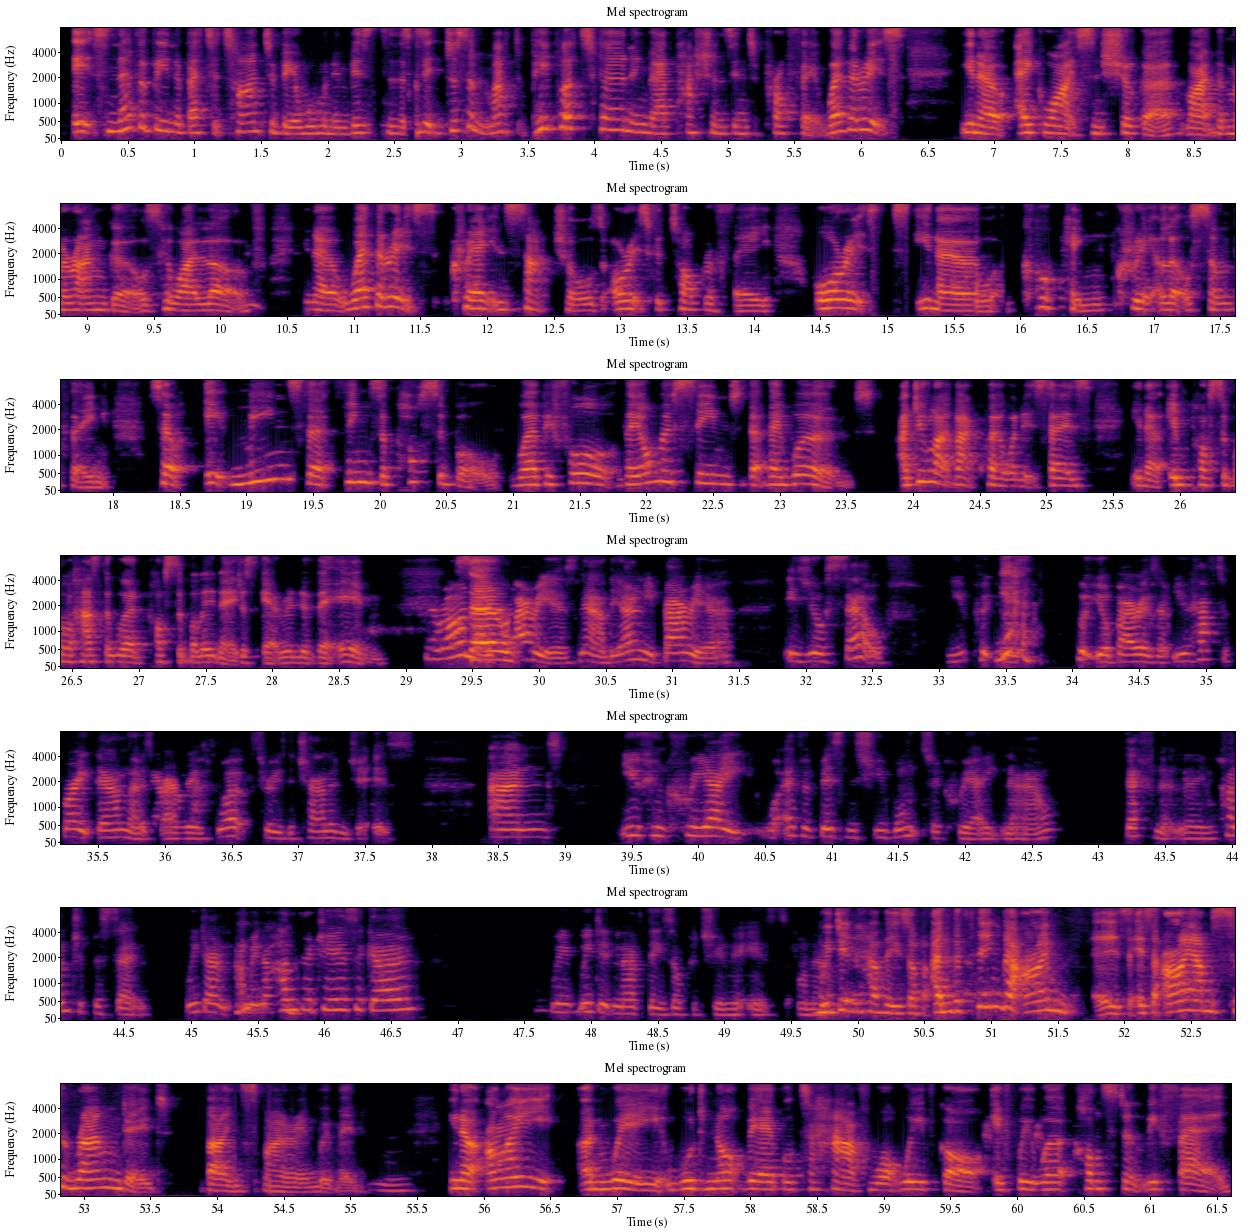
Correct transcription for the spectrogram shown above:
it's never been a better time to be a woman in business because it doesn't matter. People are turning their passions into profit, whether it's you know, egg whites and sugar, like the meringue girls who I love, mm. you know, whether it's creating satchels or it's photography or it's, you know, cooking, create a little something. So it means that things are possible where before they almost seemed that they weren't. I do like that quote when it says, you know, impossible has the word possible in it, just get rid of the in. There are so, no barriers now. The only barrier is yourself. You put yeah put your barriers up. You have to break down those barriers, work through the challenges, and you can create whatever business you want to create now. Definitely, 100%. We don't, I mean, 100 years ago, we, we didn't have these opportunities on we didn't have these op- and the thing that i'm is is i am surrounded by inspiring women mm. you know i and we would not be able to have what we've got if we weren't constantly fed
